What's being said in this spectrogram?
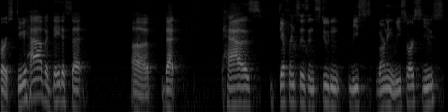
first, do you have a data set uh, that has differences in student res learning resource use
